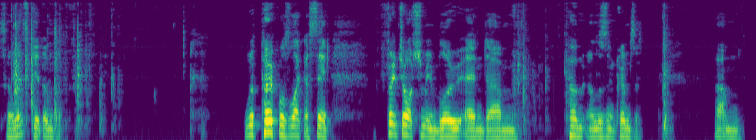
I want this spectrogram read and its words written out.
So let's get into it. With purples, like I said, French ultramarine blue and um, permanent alizarin crimson. Um,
